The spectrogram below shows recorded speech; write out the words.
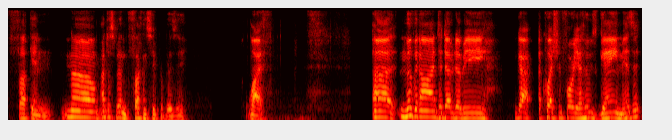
Fucking no, I've just been fucking super busy. Life. Uh, moving on to WWE. Got a question for you. Whose game is it?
